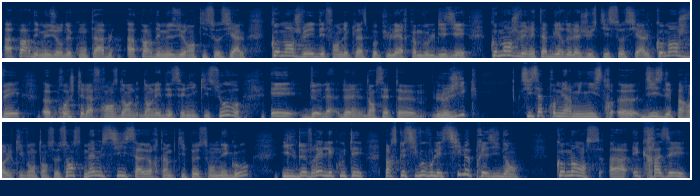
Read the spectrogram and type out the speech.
à part des mesures de comptable, à part des mesures antisociales. Comment je vais défendre les classes populaires, comme vous le disiez? Comment je vais rétablir de la justice sociale? Comment je vais euh, projeter la France dans, les décennies qui s'ouvrent? Et dans cette logique, si sa première ministre euh, dise des paroles qui vont en ce sens, même si ça heurte un petit peu son ego, il devrait l'écouter. Parce que si vous voulez, si le président commence à écraser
